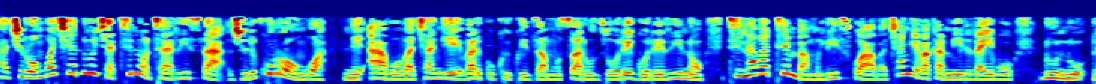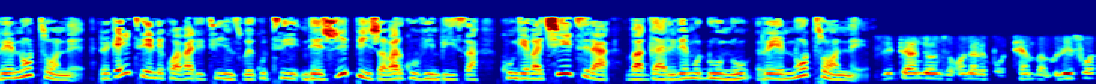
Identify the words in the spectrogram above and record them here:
pachirongwa chedu chatinotarisa zviri kurongwa neavo vachange vari kukwikwidza musarudzo regore rino. Tina vatemba muliswa vachange vakamirira ivo dunhu renorton. Regai tiende kwavari tinzwe kuti ndezvipi zvavari kuvimbisa kunge vachiitira vagari vemudunhu renorton zita ndonzi honorable temba muliswa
